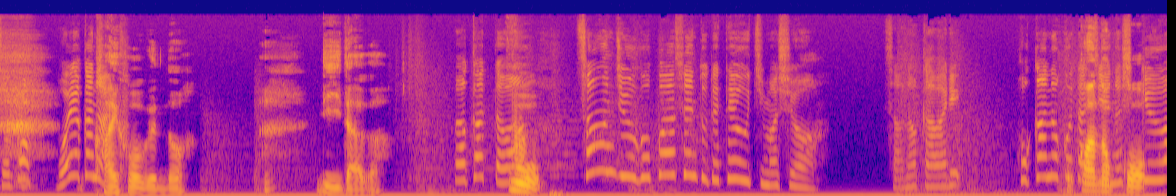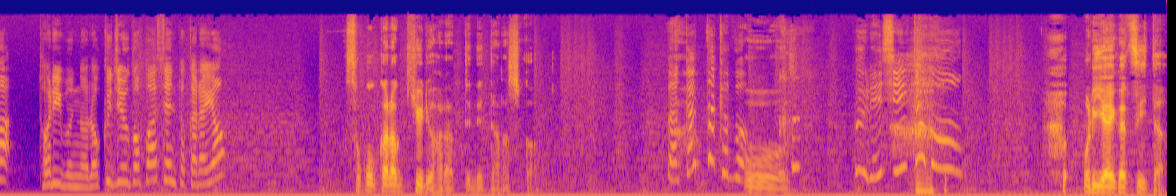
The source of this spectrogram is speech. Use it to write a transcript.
そこぼやかない解放軍のリーダーが。分かったわもう、35%で手を打ちましょう。その代わり他の子たちへの支給は取り分の65%からよ。そこから給料払ってねって話か。分かったかも。嬉しいかも。折り合いがついた。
